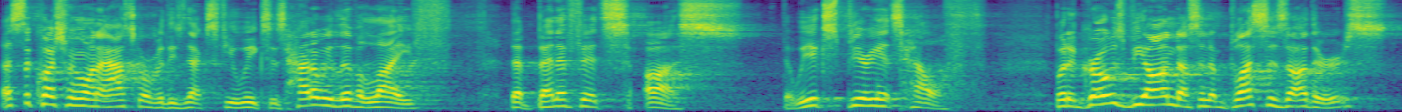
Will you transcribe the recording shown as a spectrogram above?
That's the question we want to ask over these next few weeks is how do we live a life that benefits us, that we experience health, but it grows beyond us and it blesses others,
